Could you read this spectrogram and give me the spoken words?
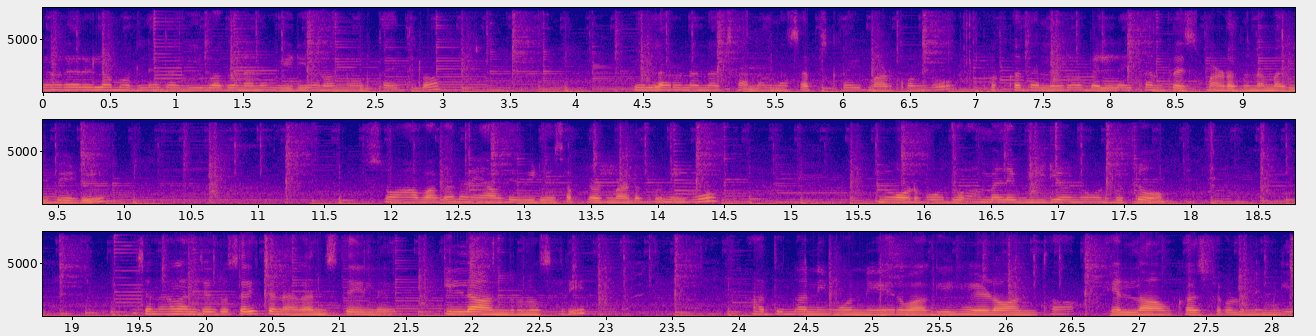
ಯಾರ್ಯಾರೆಲ್ಲ ಮೊದಲನೇದಾಗಿ ಇವಾಗ ನಾನು ವಿಡಿಯೋನ ನೋಡ್ತಾ ಇದ್ದೀರೋ, ಎಲ್ಲರೂ ನನ್ನ ಚಾನಲ್ನ ಸಬ್ಸ್ಕ್ರೈಬ್ ಮಾಡಿಕೊಂಡು ಪಕ್ಕದಲ್ಲಿರೋ ಬೆಲ್ಲೈಕನ್ ಪ್ರೆಸ್ ಮಾಡೋದನ್ನು ಮರಿಬೇಡಿ. ಸೊ, ಆವಾಗ ನಾನು ಯಾವುದೇ ವೀಡಿಯೋಸ್ ಅಪ್ಲೋಡ್ ಮಾಡಿದ್ರು ನೀವು ನೋಡ್ಬೋದು. ಆಮೇಲೆ ವಿಡಿಯೋ ನೋಡಿಬಿಟ್ಟು ಚೆನ್ನಾಗಿ ಅನ್ಸಿದ್ರು ಸರಿ, ಚೆನ್ನಾಗಿ ಅನಿಸ್ದೇ ಇಲ್ಲ ಇಲ್ಲ ಅಂದ್ರೂ ಸರಿ. ಅದನ್ನು ನೀವು ನೇರವಾಗಿ ಹೇಳೋ ಅಂಥ ಎಲ್ಲ ಅವಕಾಶಗಳು ನಿಮಗೆ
